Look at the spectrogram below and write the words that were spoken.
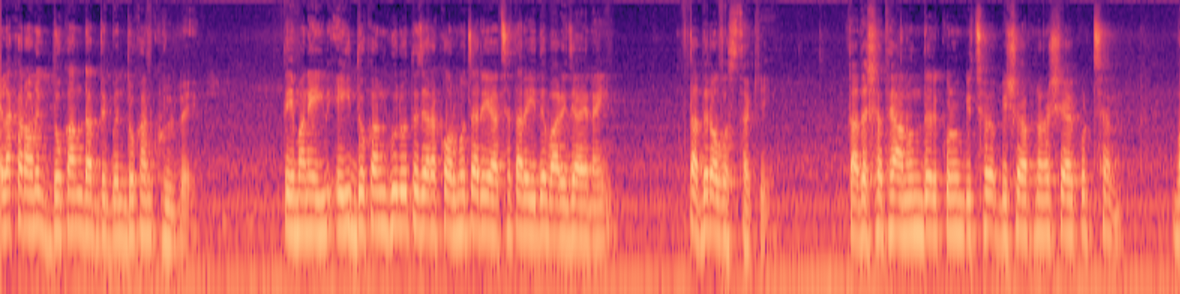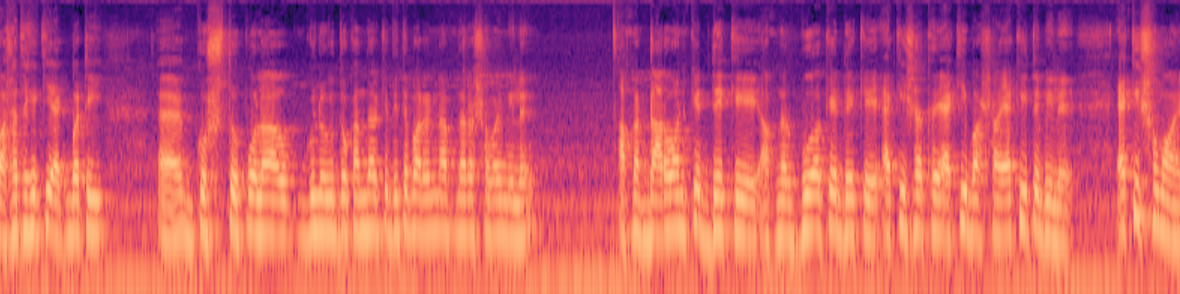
এলাকার অনেক দোকানদার দেখবেন, দোকান খুলবে। তো মানে এই এই দোকানগুলোতে যারা কর্মচারী আছে, তারা ঈদে বাড়ি যায় নাই। তাদের অবস্থা কি? তাদের সাথে আনন্দের কোনো বিষয় বিষয় আপনারা শেয়ার করছেন? বাসা থেকে কি এক বাটি গোস্ত পোলাওগুলো দোকানদারকে দিতে পারেন না আপনারা সবাই মিলে? আপনার দারোয়ানকে ডেকে, আপনার বুয়াকে ডেকে, একই সাথে, একই বাসায়, একই টেবিলে, একই সময়,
